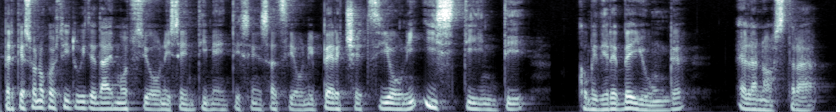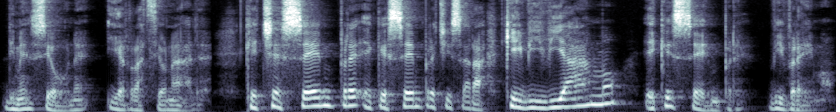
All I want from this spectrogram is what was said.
perché sono costituite da emozioni, sentimenti, sensazioni, percezioni, istinti. Come direbbe Jung, è la nostra dimensione irrazionale, che c'è sempre e che sempre ci sarà, che viviamo e che sempre vivremo.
